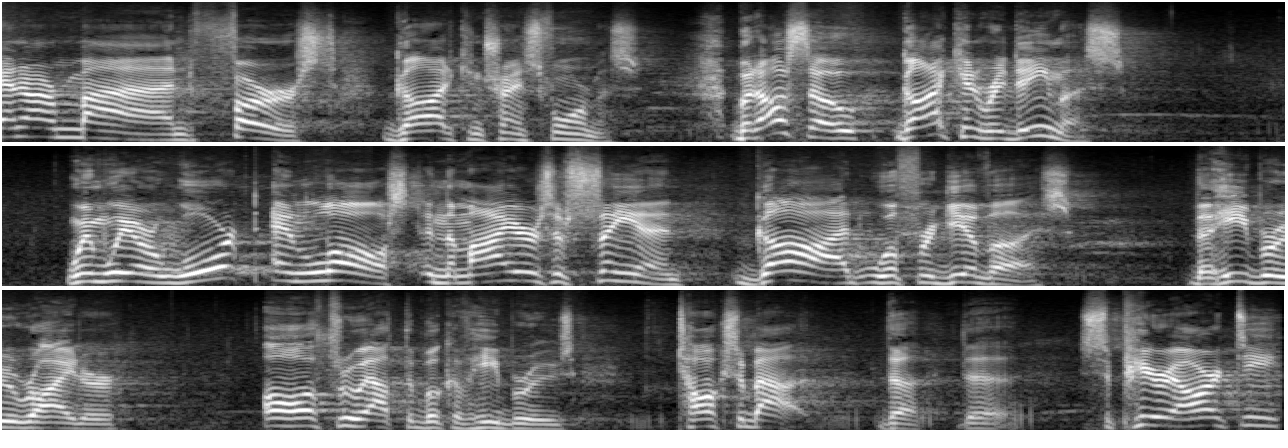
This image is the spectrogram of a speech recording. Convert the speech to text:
and our mind first, God can transform us. But also, God can redeem us. When we are warped and lost in the mires of sin, God will forgive us. The Hebrew writer, all throughout the book of Hebrews, talks about the, the superiority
